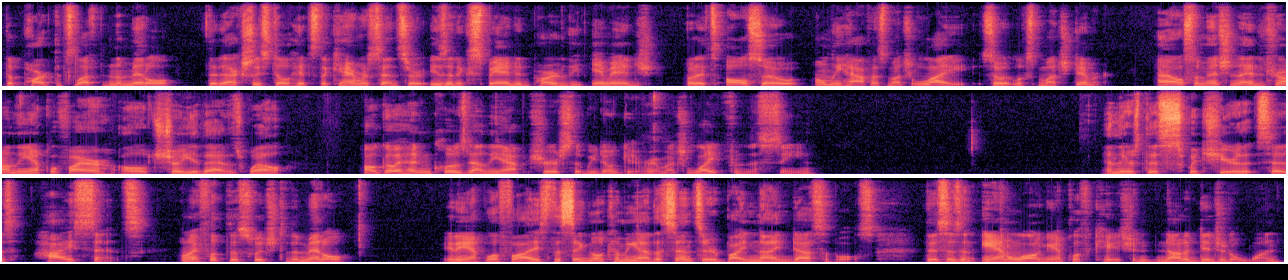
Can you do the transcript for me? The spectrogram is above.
the part that's left in the middle that actually still hits the camera sensor is an expanded part of the image, but it's also only half as much light, so it looks much dimmer. I also mentioned I had to turn on the amplifier. I'll show you that as well. I'll go ahead and close down the aperture so that we don't get very much light from this scene. And there's this switch here that says high sense. When I flip the switch to the middle, it amplifies the signal coming out of the sensor by 9 decibels. This is an analog amplification, not a digital one,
